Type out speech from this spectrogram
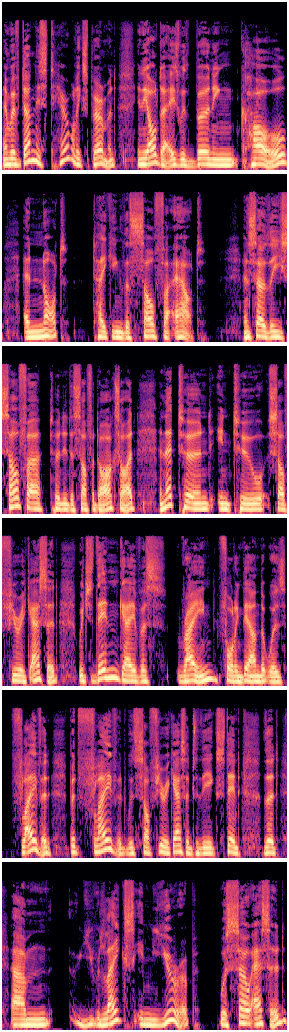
And we've done this terrible experiment in the old days with burning coal and not taking the sulphur out. And so the sulphur turned into sulphur dioxide, and that turned into sulfuric acid, which then gave us rain falling down that was flavoured, but flavoured with sulfuric acid to the extent that um, lakes in Europe was so acid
